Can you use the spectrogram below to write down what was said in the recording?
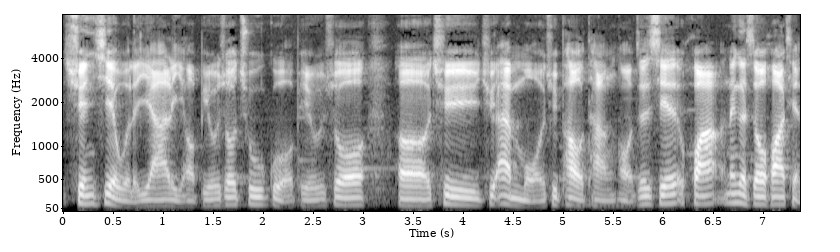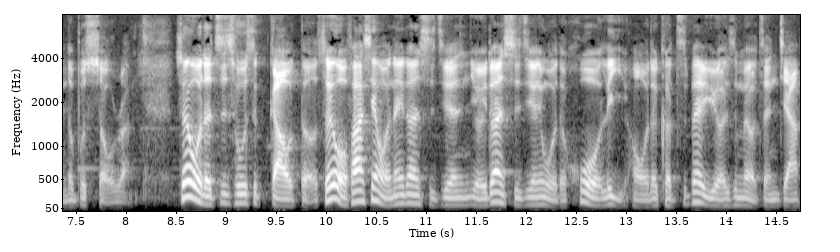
宣泄我的压力哦，比如说出国，比如说呃去去按摩、去泡汤哦，这些花那个时候花钱都不手软，所以我的支出是高的，所以我发现我那段时间有一段时间我的获利哈，我的可支配余额是没有增加。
